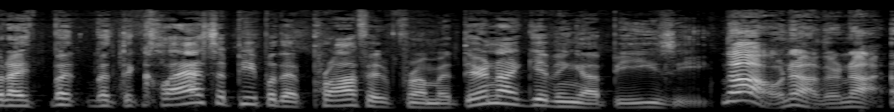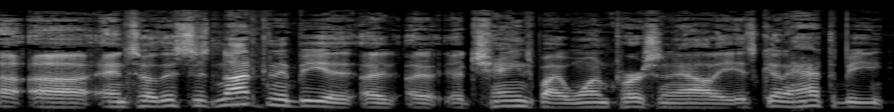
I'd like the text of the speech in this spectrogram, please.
But I but but the class of people that profit from it, they're not giving up easy. No, no, they're not. Uh, and so this is not going to be a, a, a change by one personality. It's going to have to be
